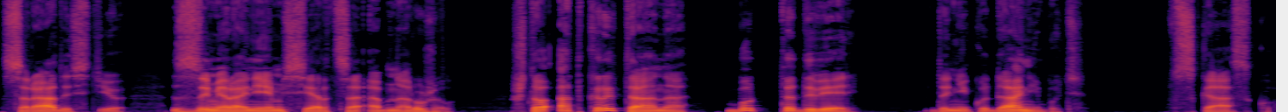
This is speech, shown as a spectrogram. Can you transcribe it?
с радостью, с замиранием сердца обнаружил, что открыта она, будто дверь, да не куда-нибудь, в сказку.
